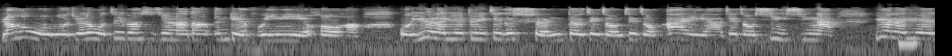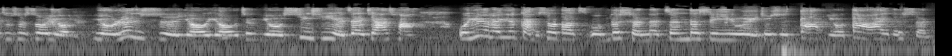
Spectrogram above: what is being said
然后我我觉得我这段时间来到恩典福音以后哈，我越来越对这个神的这种这种爱呀，这种信心啊，越来越就是说有有认识，有有这有信心也在加强。我越来越感受到我们的神呢，真的是一位就是大有大爱的神。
